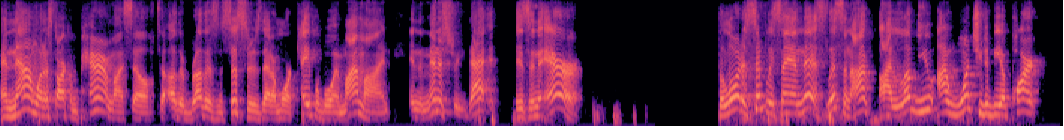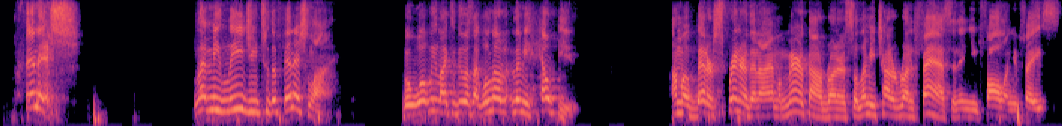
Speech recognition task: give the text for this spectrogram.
And now I'm going to start comparing myself to other brothers and sisters that are more capable in my mind in the ministry. That is an error. The Lord is simply saying this listen, I, I love you. I want you to be a part. Finish. Let me lead you to the finish line. But what we like to do is like, well, let, me help you. I'm a better sprinter than I am a marathon runner. So let me try to run fast. And then you fall on your face.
